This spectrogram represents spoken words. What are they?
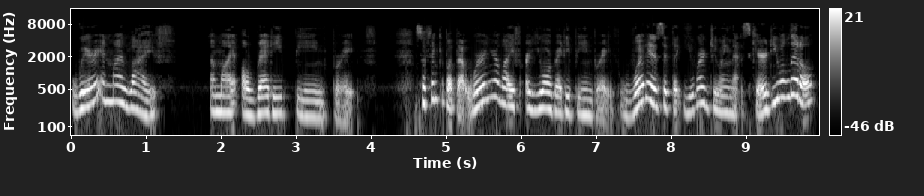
Where in my life am I already being brave? So think about that. Where in your life are you already being brave? What is it that you are doing that scared you a little,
